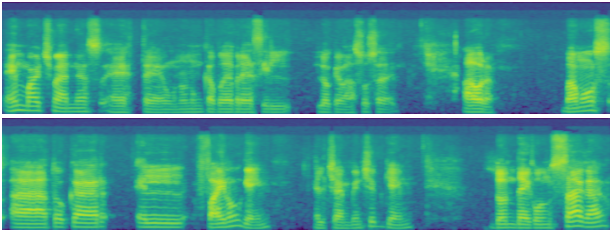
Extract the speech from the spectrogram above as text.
en March Madness. Este, uno nunca puede predecir lo que va a suceder. Ahora, vamos a tocar el final game, el championship game, donde Gonzaga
